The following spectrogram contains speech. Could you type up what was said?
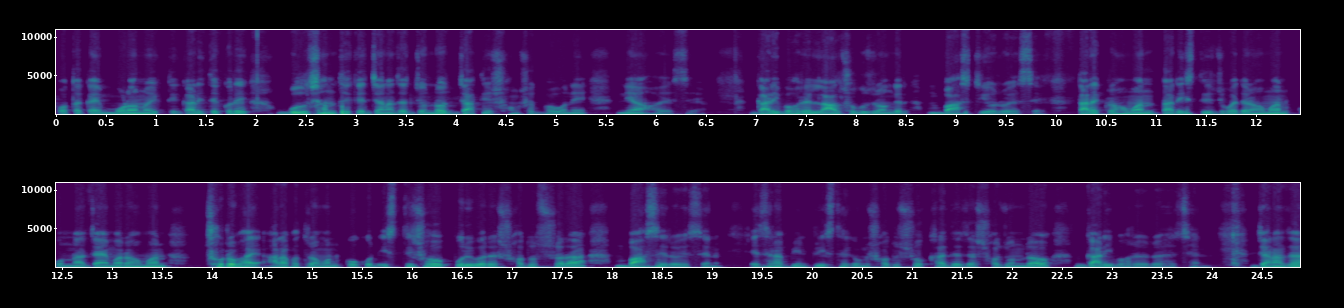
পতাকায় মোড়ানো একটি গাড়িতে করে গুলশান থেকে জানাজার জন্য জাতীয় সংসদ ভবনে নেওয়া হয়েছে। গাড়ি বহরে লাল সবুজ রঙের বাসটিও রয়েছে। তারেক রহমান, তার স্ত্রী জুবাইদা রহমান, কন্যা জায়মা রহমান, ছোট ভাই আরাফাত রহমান, কোকুর স্ত্রী সহ পরিবারের সদস্যরা বাসে রয়েছেন। এছাড়া বিএনপির স্থায়ী কমিটির সদস্য খালেদা জিয়ার স্বজনরাও গাড়ি বহরে রয়েছেন জানাজা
